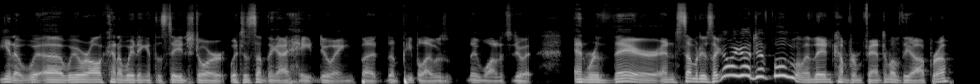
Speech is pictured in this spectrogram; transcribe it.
you know, we, uh, we were all kind of waiting at the stage door, which is something I hate doing, but the people I was they wanted to do it, and we're there, and somebody was like, "Oh my god, Jeff Goldblum!" and they had come from Phantom of the Opera,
